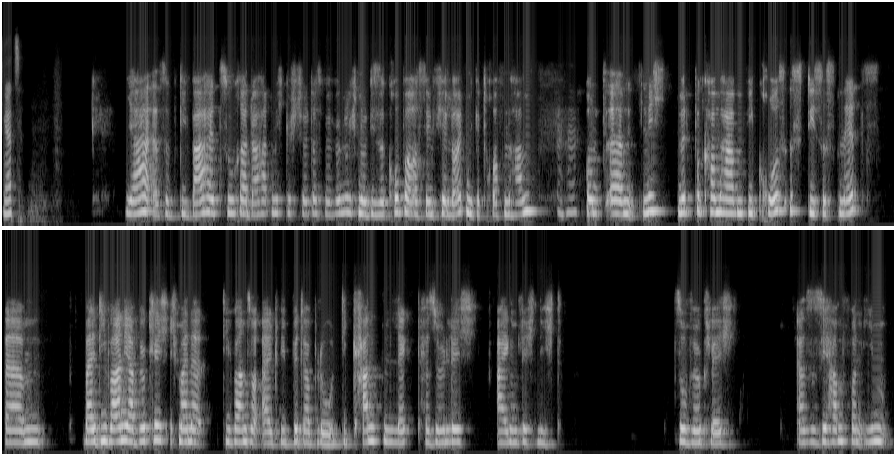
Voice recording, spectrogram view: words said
jetzt. Ja, also die Wahrheitssucher, da hat mich gestört, dass wir wirklich nur diese Gruppe aus den vier Leuten getroffen haben und ähm, nicht mitbekommen haben, wie groß ist dieses Netz. Ähm, weil die waren ja wirklich, ich meine, die waren so alt wie Bitterblue. Die kannten Leck persönlich eigentlich nicht so wirklich. Also sie haben von ihm,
